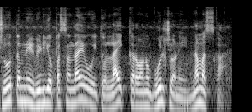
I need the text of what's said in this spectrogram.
જો તમને વીડિયો પસંદ આવ્યો હોય તો લાઇક કરવાનું ભૂલશો નહીં. નમસ્કાર.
